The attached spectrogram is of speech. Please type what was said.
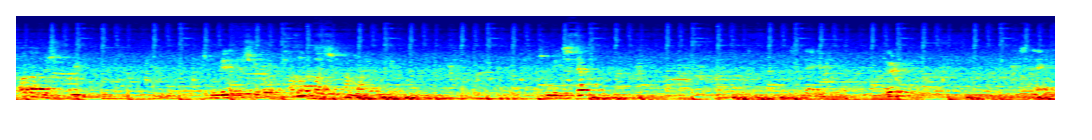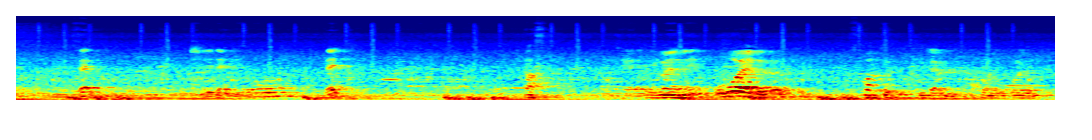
뻗어주실 거예요. 준비해 주시고 다섯 번씩 한번 해볼게요. 준비 시작. 시내리고 둘, 시내리고 셋, 시내리고 넷, 다섯. 오케이 이번에는 오버헤드 스쿼트 동작을 한번 보여드릴게요.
